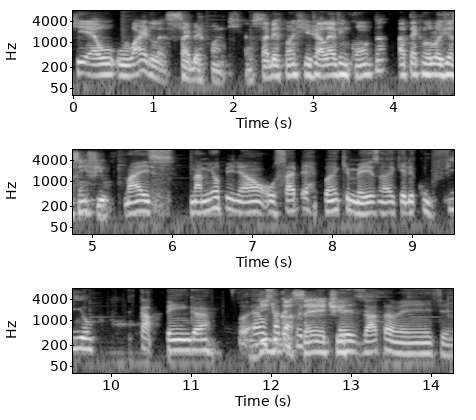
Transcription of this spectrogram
que é o wireless cyberpunk. É o cyberpunk que já leva em conta a tecnologia sem fio. Mas, na minha opinião, o cyberpunk mesmo é aquele com fio, capenga. É o Vídeo cyberpunk. cassete. Exatamente.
